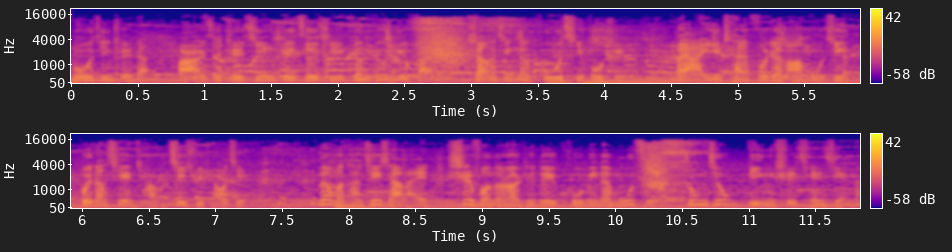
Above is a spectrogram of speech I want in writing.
母亲觉得二儿子至今对自己耿耿于怀，伤心的哭泣不止。白阿姨搀扶着老母亲回到现场继续调解。那么她接下来是否能让这对苦命的母子终究冰释前嫌呢？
